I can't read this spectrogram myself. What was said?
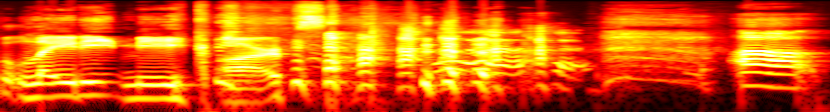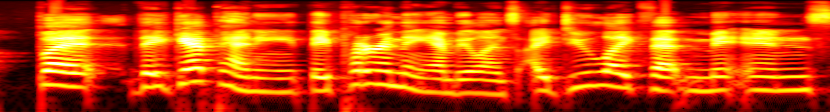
lady me carbs. Uh, but they get Penny. They put her in the ambulance. I do like that Mittens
